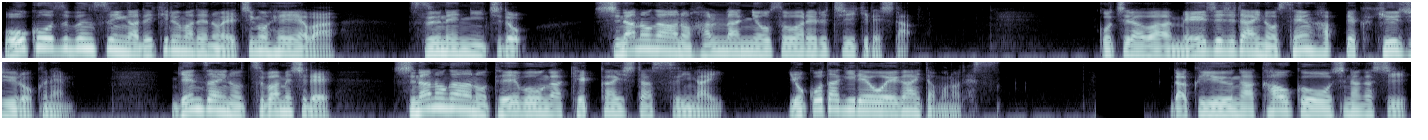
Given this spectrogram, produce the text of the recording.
大河津分水ができるまでの越後平野は数年に一度信濃川の氾濫に襲われる地域でした。こちらは明治時代の1896年。現在の燕市で信濃川の堤防が決壊した水害横田切れを描いたものです。濁流が家屋を押し流し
